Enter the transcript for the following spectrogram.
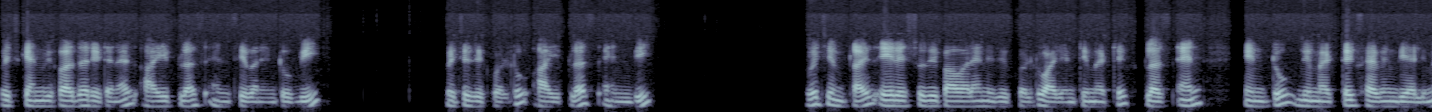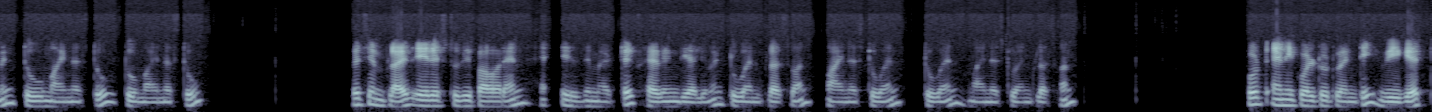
which can be further written as i plus nc1 into b which is equal to i plus nb which implies a raised to the power n is equal to identity matrix plus n into the matrix having the element 2 minus 2 2 minus 2 which implies a raised to the power n is the matrix having the element 2n plus 1 minus 2n 2n minus 2n plus 1 put n equal to 20, we get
